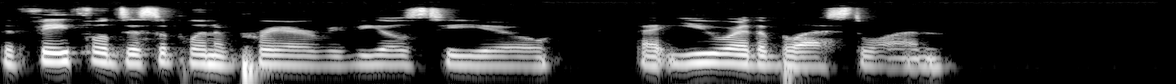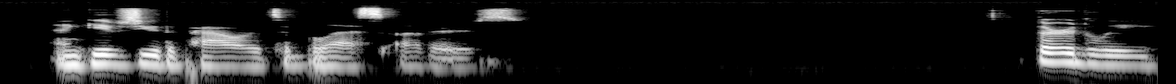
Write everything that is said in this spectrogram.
The faithful discipline of prayer reveals to you that you are the blessed one and gives you the power to bless others. Thirdly,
